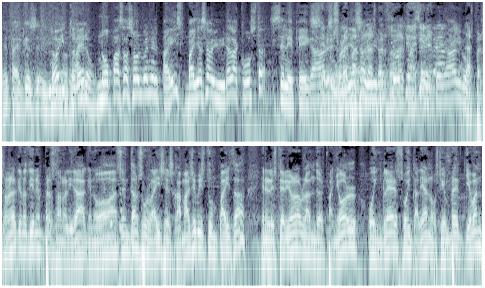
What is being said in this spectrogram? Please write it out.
Me parece que es muy No, y normal. no pasa solo en el país. Váyase a vivir a la costa, se le pega algo. eso Váyase a vivir Antioquia, se le tienen, pega algo. las personas que no tienen personalidad, que no asentan sus raíces. Jamás he visto un paisa en el exterior hablando español o inglés o italiano. Siempre llevan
